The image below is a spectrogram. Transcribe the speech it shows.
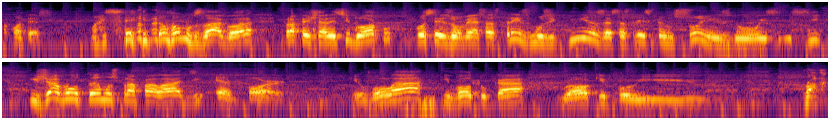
Acontece. Mas então vamos lá agora para fechar esse bloco. Vocês ouvem essas três musiquinhas, essas três canções do ACDC e já voltamos para falar de Airborne. Eu vou lá e volto cá. Rock for you. Rock.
